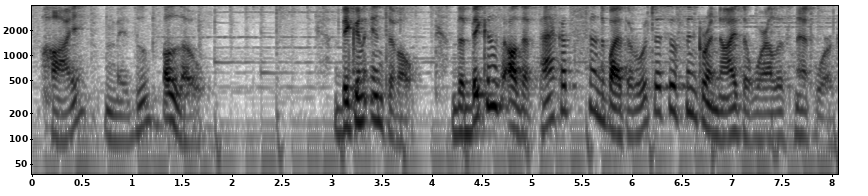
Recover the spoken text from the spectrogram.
– high, middle or low. Beacon interval The beacons are the packets sent by the router to synchronize a wireless network.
